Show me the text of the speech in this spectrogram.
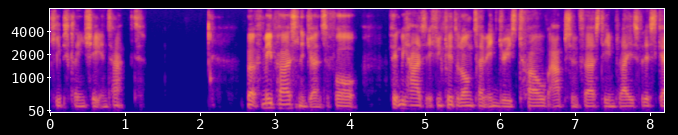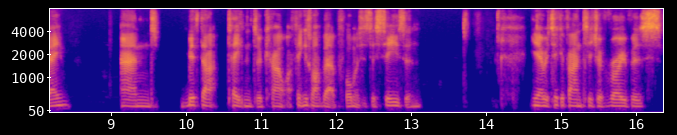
keep his clean sheet intact. But for me personally, gents, I thought I think we had, if you include the long-term injuries, 12 absent first-team players for this game. And with that taken into account, I think it's one of the better performances this season. You know, we took advantage of Rovers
